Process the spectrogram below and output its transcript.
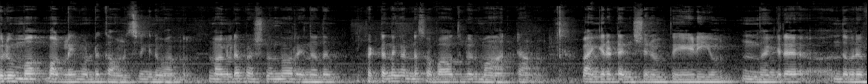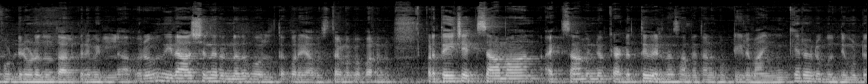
ഒരു മകളെയും കൊണ്ട് കൗൺസിലിങ്ങിന് വന്നു. മകളുടെ പ്രശ്നം എന്ന് പറയുന്നത് പെട്ടെന്ന് കണ്ട സ്വഭാവത്തിലൊരു മാറ്റമാണ് ഭയങ്കര ടെൻഷനും പേടിയും ഭയങ്കര എന്താ പറയുക ഫുഡിനോടൊന്നും താല്പര്യമില്ല. ഒരു നിരാശ നിറഞ്ഞത് പോലത്തെ കുറേ അവസ്ഥകളൊക്കെ പറഞ്ഞു. പ്രത്യേകിച്ച് എക്സാം എക്സാമിന്റെ ഒക്കെ അടുത്ത് വരുന്ന സമയത്താണ് കുട്ടിയിൽ ഭയങ്കര ഒരു ബുദ്ധിമുട്ട്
